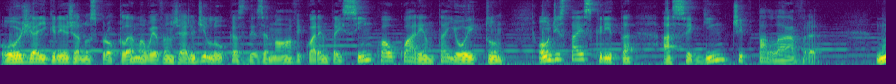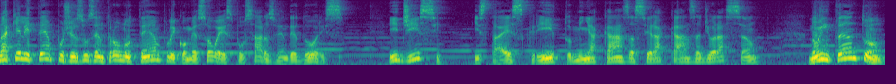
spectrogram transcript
Hoje a igreja nos proclama o Evangelho de Lucas 19, 45 ao 48, onde está escrita a seguinte palavra: Naquele tempo, Jesus entrou no templo e começou a expulsar os vendedores. E disse: Está escrito: Minha casa será casa de oração. No entanto,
